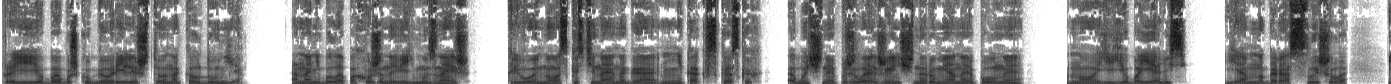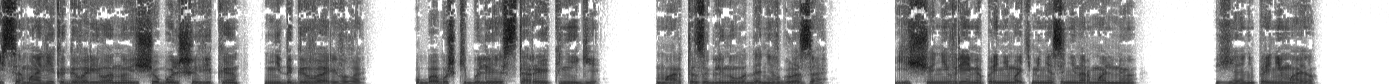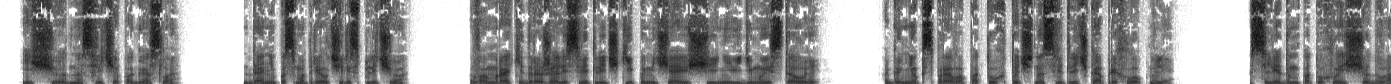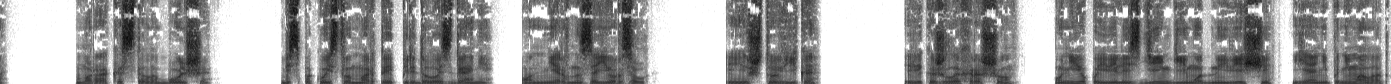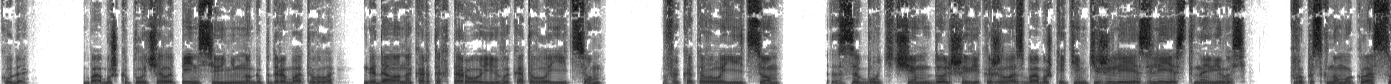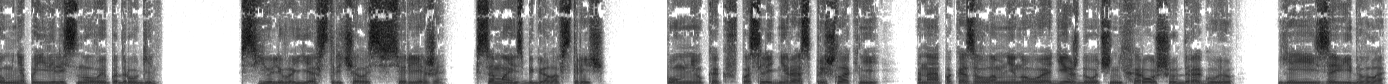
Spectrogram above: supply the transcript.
Про ее бабушку говорили, что она колдунья. Она не была похожа на ведьму, знаешь? Кривой нос, костяная нога, не как в сказках. Обычная пожилая женщина, румяная, полная, но ее боялись. Я много раз слышала. И сама Вика говорила, но еще больше Вика не договаривала. У бабушки были старые книги. Марта заглянула Дане в глаза. Еще не время принимать меня за ненормальную. Я не принимаю. Еще одна свеча погасла. Даня посмотрел через плечо. Во мраке дрожали светлячки, помечающие невидимые столы. Огонек справа потух, точно светлячка прихлопнули. Следом потухло еще два. Мрака стало больше. Беспокойство Марты передалось Дане. Он нервно заерзал. И что Вика? Вика жила хорошо. У нее появились деньги и модные вещи, я не понимала откуда. Бабушка получала пенсию и немного подрабатывала, гадала на картах Таро и выкатывала яйцом. Выкатывала яйцом? Забудь, чем дольше Вика жила с бабушкой, тем тяжелее, злее становилась. К выпускному классу у меня появились новые подруги. С Юлевой я встречалась все реже, сама избегала встреч. Помню, как в последний раз пришла к ней, она показывала мне новую одежду, очень хорошую, дорогую. Я ей завидовала.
